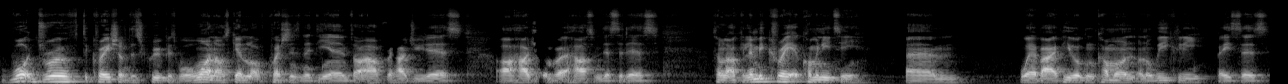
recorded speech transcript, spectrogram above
what drove the creation of this group is well, one, I was getting a lot of questions in the DMs. Oh, Alfred, how do you do this? Or how do you convert a house from this to this? So I'm like, okay, let me create a community, um, whereby people can come on on a weekly basis,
